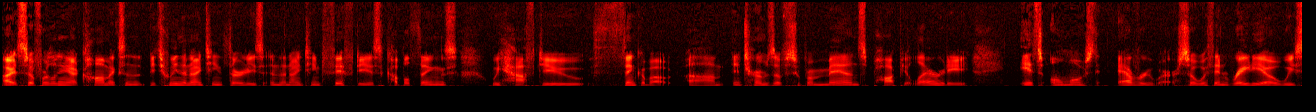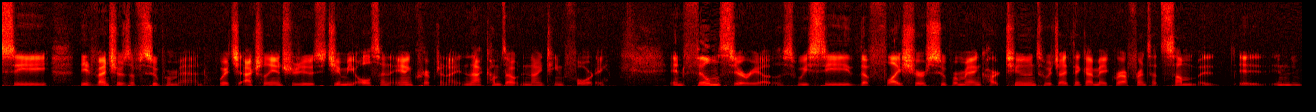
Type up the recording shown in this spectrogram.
Alright, so if we're looking at comics in the, between the 1930s and the 1950s, a couple things we have to think about. Um, in terms of Superman's popularity, it's almost everywhere. So within radio, we see The Adventures of Superman, which actually introduced Jimmy Olsen and Kryptonite, and that comes out in 1940. In film serials, we see the Fleischer Superman cartoons, which I think I make reference at some in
